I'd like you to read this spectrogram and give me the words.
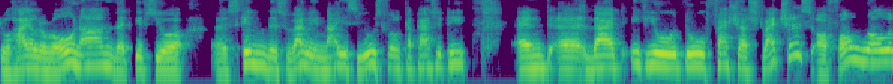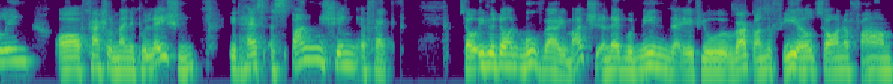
to hyaluronan that gives your uh, skin this very nice, useful capacity. And uh, that if you do fascia stretches or foam rolling or fascial manipulation, it has a sponging effect. So if you don't move very much, and that would mean that if you work on the fields or on a farm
